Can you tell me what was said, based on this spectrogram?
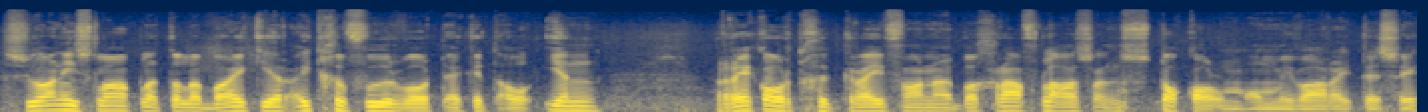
So aan die slaap dat hulle baie keer uitgevoer word. Ek het al een rekord gekry van 'n begrafplaas in Stockholm om die waarheid te sê.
